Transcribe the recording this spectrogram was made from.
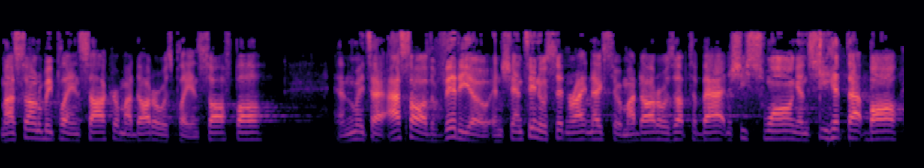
My son will be playing soccer. My daughter was playing softball. And let me tell you, I saw the video, and Shantina was sitting right next to her. My daughter was up to bat, and she swung, and she hit that ball.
